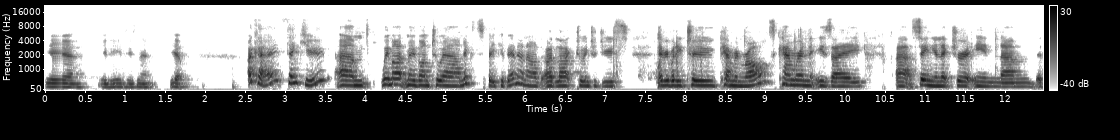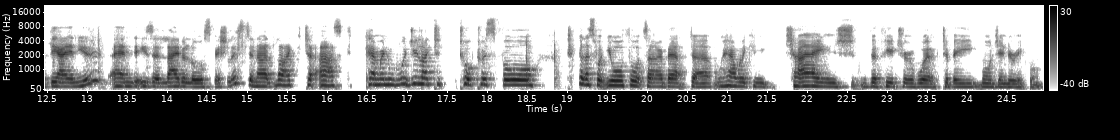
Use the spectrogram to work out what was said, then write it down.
Yeah, it is, isn't it? Yep. Okay, thank you. Um, we might move on to our next speaker then, and I'd, I'd like to introduce everybody to Cameron Roles. Cameron is a uh, senior lecturer in um, the ANU and is a labour law specialist. And I'd like to ask Cameron, would you like to talk to us for, tell us what your thoughts are about uh, how we can change the future of work to be more gender equal?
